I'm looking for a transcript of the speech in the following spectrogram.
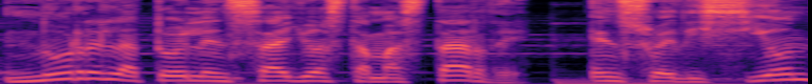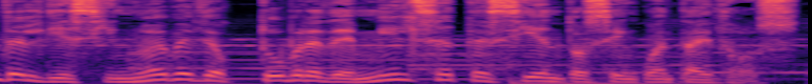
no relató el ensayo hasta más tarde, en su edición del 19 de octubre de 1752.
